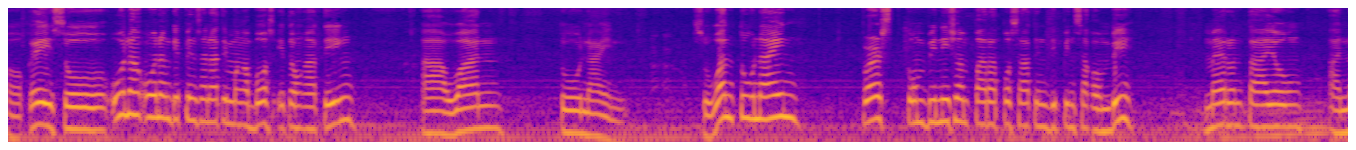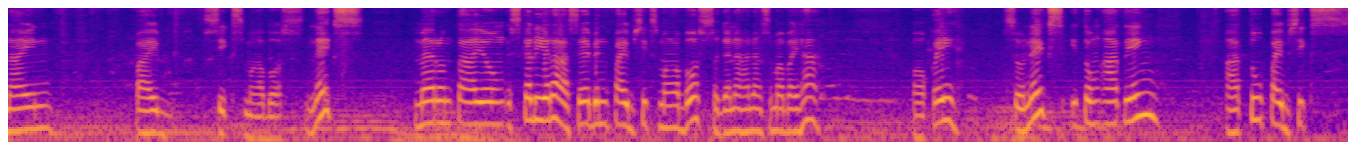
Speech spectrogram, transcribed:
Okay, so unang-unang depensa natin mga boss, itong ating ah, 1, 2, 9. So 1, 2, 9, first combination para po sa ating depensa combi. Meron tayong ah, 9, 5, 6 mga boss. Next, meron tayong eskalera, 7, 5, 6 mga boss. Sa ganahan ng sumabay ha. Okay, so next, itong ating ah, 2, 5, 6.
